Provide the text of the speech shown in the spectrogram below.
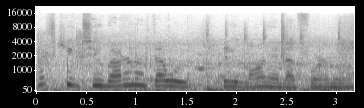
That's cute too, but I don't know if that will be long enough for me.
